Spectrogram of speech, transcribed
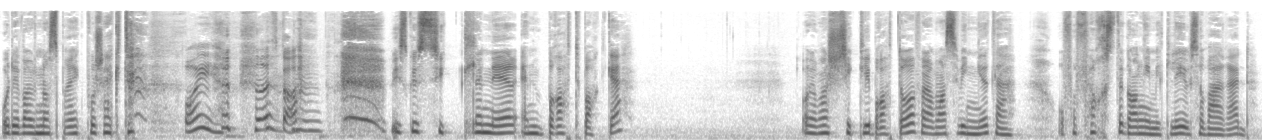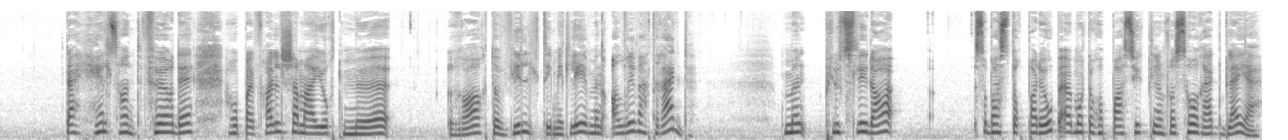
Og det var under Sprekprosjektet. Oi, da. Vi skulle sykle ned en bratt bakke. Og den var skikkelig bratt òg, for den var svingete. Og for første gang i mitt liv så var jeg redd. Det er helt sant. Før det, jeg hoppa i fallskjerm, jeg har gjort mye rart og vilt i mitt liv, men aldri vært redd. Men plutselig da så bare stoppa det opp. Jeg måtte hoppe av sykkelen, for så redd ble jeg.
